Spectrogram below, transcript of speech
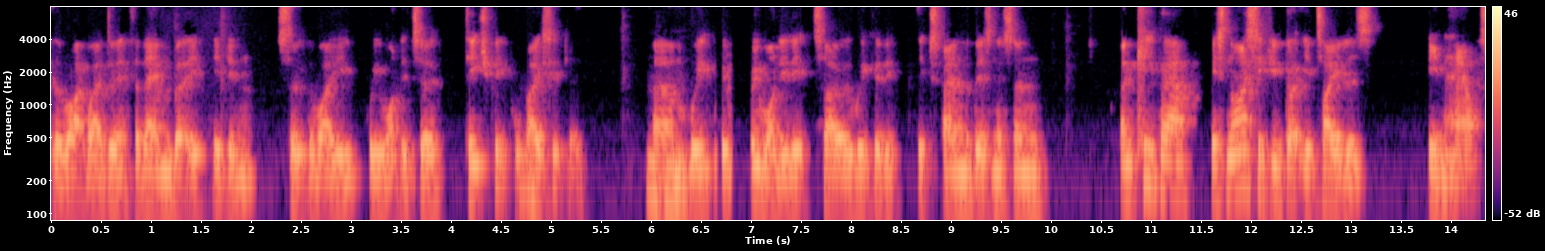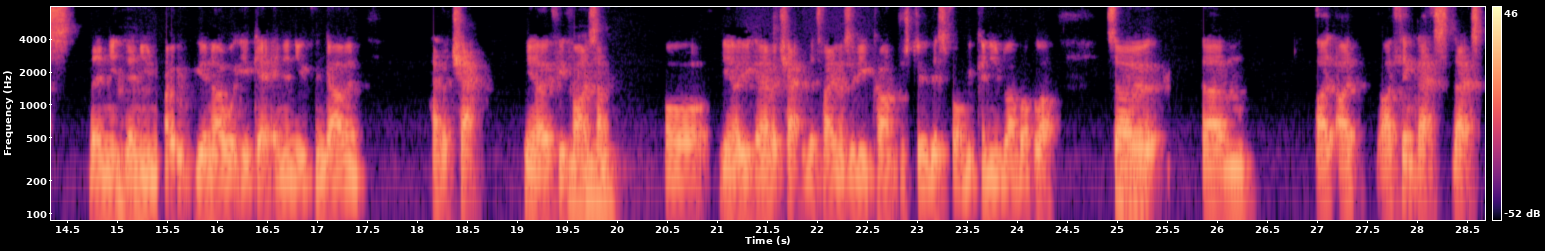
the right way of doing it for them, but it, it didn't suit the way we wanted to teach people. Basically, mm-hmm. um, we, we, we wanted it so we could expand the business and and keep our. It's nice if you've got your tailors in house. Then you, mm-hmm. then you know you know what you're getting, and you can go and have a chat. You know, if you find mm-hmm. something, or you know, you can have a chat with the tailors. and "You can't just do this for me, can you?" Blah blah blah. So mm-hmm. um, I, I, I, think that's that's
